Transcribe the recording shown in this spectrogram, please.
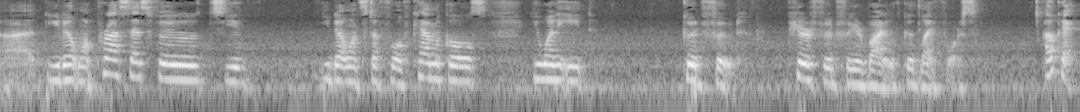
Uh, you don't want processed foods. You you don't want stuff full of chemicals. You want to eat good food, pure food for your body with good life force. Okay,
